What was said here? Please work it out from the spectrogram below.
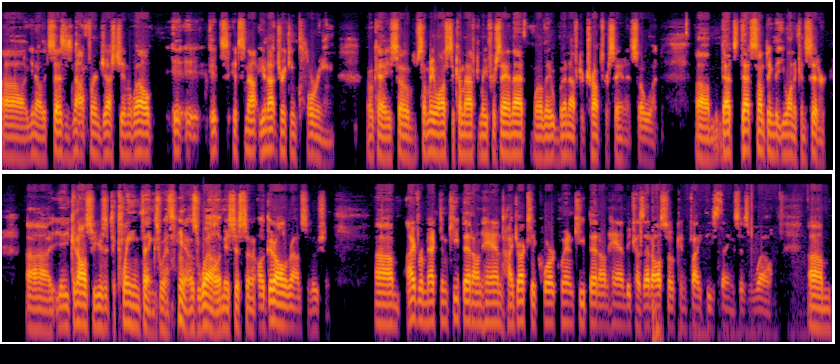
Uh, you know, it says it's not for ingestion. Well, it, it's it's not. You're not drinking chlorine. Okay, so somebody wants to come after me for saying that. Well, they went after Trump for saying it. So what? Um, that's that's something that you want to consider. Uh, you can also use it to clean things with, you know, as well. I mean, it's just a, a good all around solution. Um, ivermectin, keep that on hand. Hydroxychloroquine, keep that on hand because that also can fight these things as well. Um,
